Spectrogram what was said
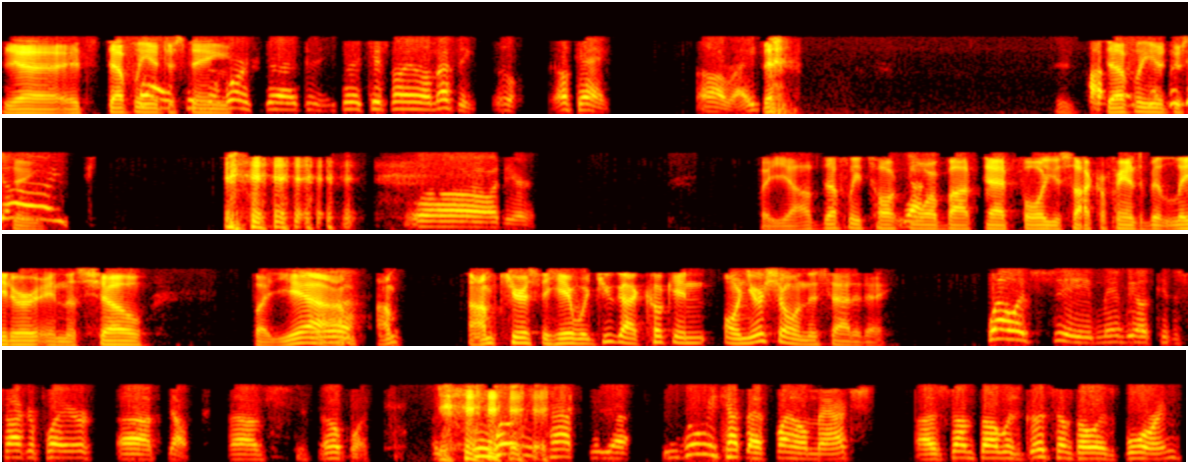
yeah, it's definitely Yeah, interesting. It works. Uh, kiss Lionel Messi. Oh, okay. All right. It's definitely interesting. Oh dear. but yeah, I'll definitely talk Yeah. more about that for all you soccer fans a bit later in the show. But yeah, Yeah. I'm, I'm I'm curious to hear what you got cooking on your show on this Saturday. Well, let's see. Maybe I'll get a soccer player. Uh, no. Um, oh boy. we will recap the. Uh, we will recap that final match. Uh, some thought it was good. Some thought it was boring,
